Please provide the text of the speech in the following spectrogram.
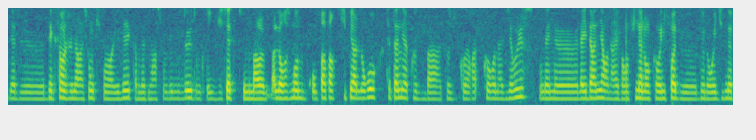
Il y a de d'excellentes générations qui vont arriver comme la génération 2002 donc les U17 qui mal- malheureusement ne pourront pas participer à l'Euro cette année à cause, bah, du cor- coronavirus. On a une l'année dernière on est arrivé en finale encore une fois de, de l'Euro 19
